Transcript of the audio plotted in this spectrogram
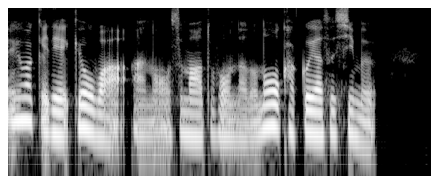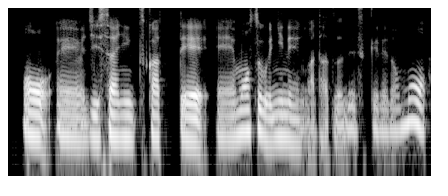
というわけで今日はあのスマートフォンなどの格安 SIM を、えー、実際に使って、えー、もうすぐ2年が経つんですけれども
